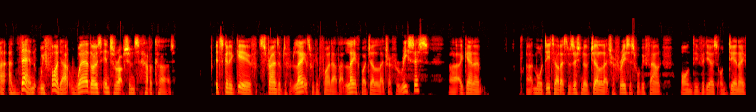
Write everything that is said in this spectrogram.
uh, and then we find out where those interruptions have occurred. It's going to give strands of different lengths. We can find out that length by gel electrophoresis. Uh, again, a, a, more detailed exposition of gel electrophoresis will be found on the videos on DNA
